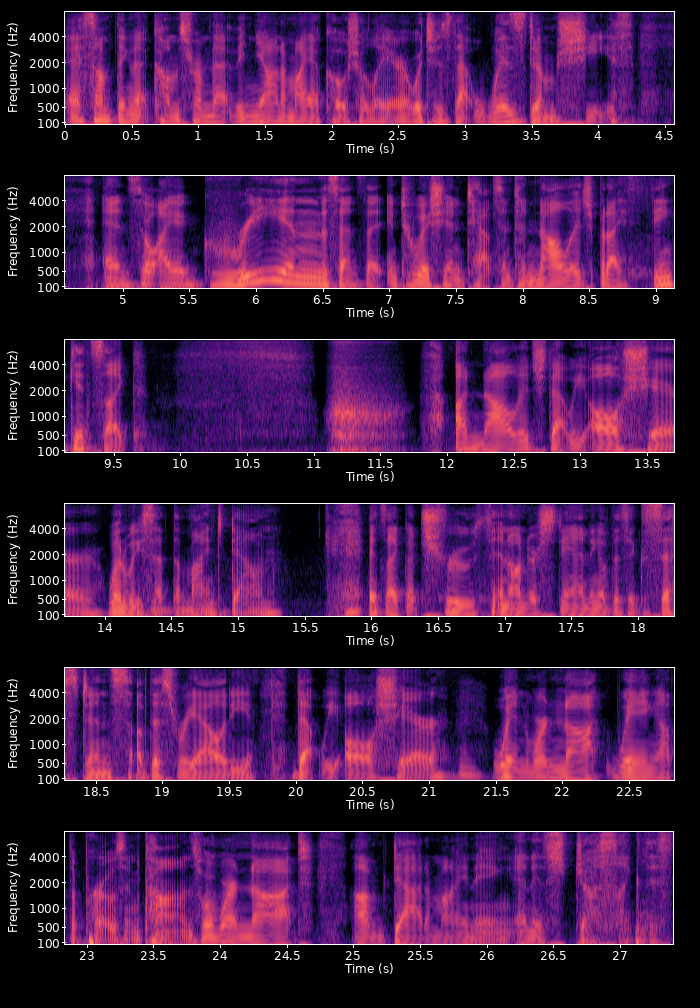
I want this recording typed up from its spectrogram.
as something that comes from that Vijnana Maya kosha layer, which is that wisdom sheath. And so I agree in the sense that intuition taps into knowledge, but I think it's like a knowledge that we all share when we set the mind down. It's like a truth and understanding of this existence, of this reality that we all share when we're not weighing out the pros and cons, when we're not um, data mining, and it's just like this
